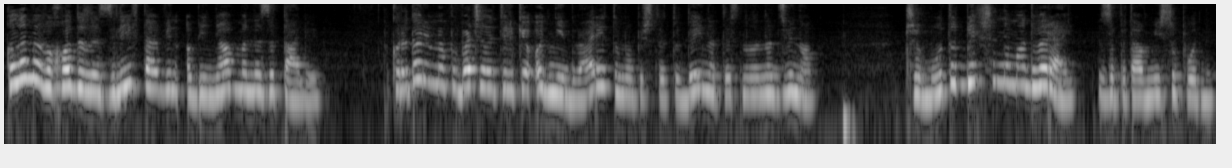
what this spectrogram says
Коли ми виходили з ліфта, він обійняв мене за талію. В коридорі ми побачили тільки одні двері, тому пішли туди і натиснули на дзвінок. Чому тут більше нема дверей? запитав мій супутник.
